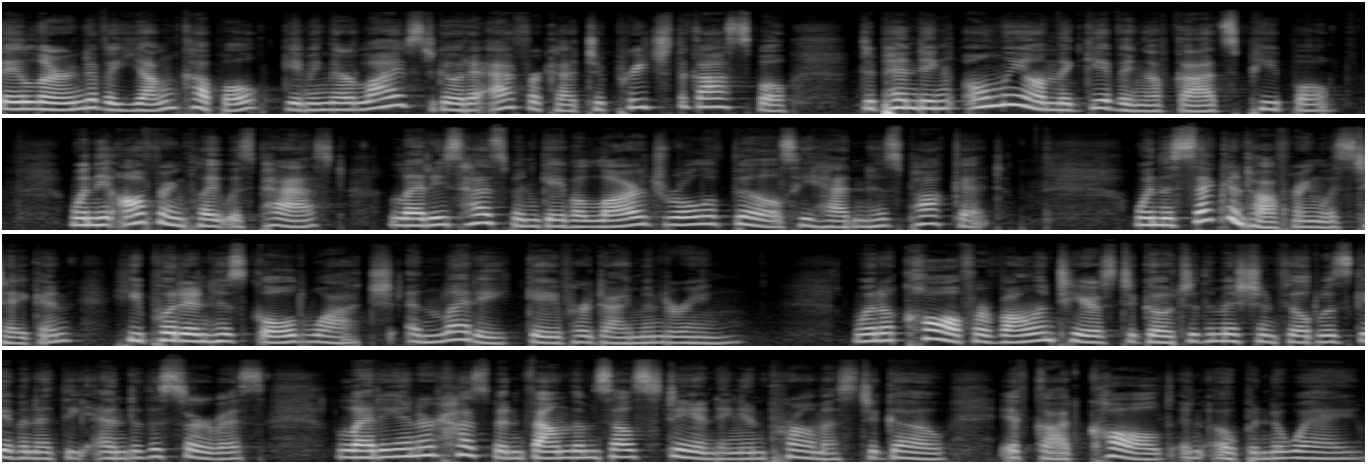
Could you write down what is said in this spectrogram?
They learned of a young couple giving their lives to go to Africa to preach the gospel, depending only on the giving of God's people. When the offering plate was passed, Letty's husband gave a large roll of bills he had in his pocket. When the second offering was taken, he put in his gold watch, and Letty gave her diamond ring. When a call for volunteers to go to the mission field was given at the end of the service, Letty and her husband found themselves standing and promised to go if God called and opened a way.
